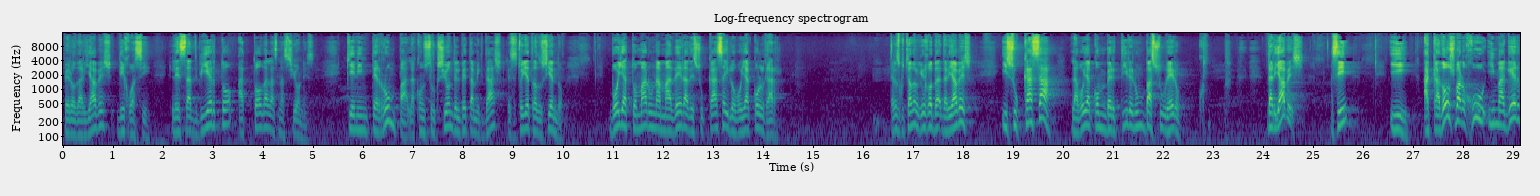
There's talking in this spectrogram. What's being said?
pero Dariabesh dijo así: Les advierto a todas las naciones, quien interrumpa la construcción del Betamigdash, les estoy ya traduciendo, voy a tomar una madera de su casa y lo voy a colgar ¿Están escuchando lo que dijo Dariabesh? Y su casa la voy a convertir en un basurero. Dariabesh, ¿sí? Y Akadosh Barujú y Mager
